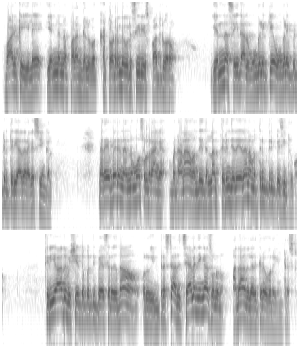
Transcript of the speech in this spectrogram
வாழ்க்கையிலே என்னென்ன பலன்கள் வ- க- தொடர்ந்து ஒரு சீரியஸ் பார்த்துட்டு வரோம். என்ன செய்தால் உங்களுக்கே உங்களை பற்றி தெரியாத ரகசியங்கள். நிறைய பேர் என்னென்னமோ சொல்கிறாங்க பட் ஆனால் வந்து இதெல்லாம் தெரிஞ்சதே தான் நம்ம திருப்பி திருப்பி பேசிகிட்டு இருக்கோம். தெரியாத விஷயத்தை பற்றி பேசுகிறது தான் ஒரு இன்ட்ரெஸ்ட் அது சேலஞ்சிங்காக சொல்லணும். அதான் அதில் இருக்கிற ஒரு இன்ட்ரெஸ்ட்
